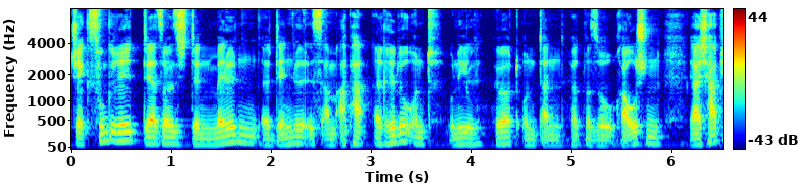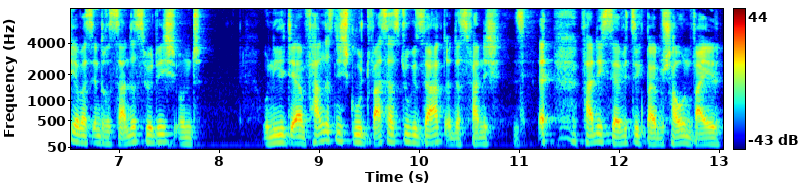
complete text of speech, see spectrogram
Jacks Funkgerät, der soll sich denn melden. Äh, Daniel ist am Apparille und O'Neill hört und dann hört man so Rauschen. Ja, ich habe hier was Interessantes für dich und O'Neill, der Empfang ist nicht gut. Was hast du gesagt? Und das fand ich, fand ich sehr witzig beim Schauen, weil,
